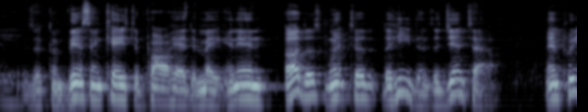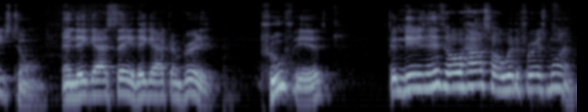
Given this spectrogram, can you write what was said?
It was a convincing case that Paul had to make. And then others went to the heathens, the Gentiles, and preached to them. And they got saved. They got converted. Proof is Cornelius and his whole household were the first one.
